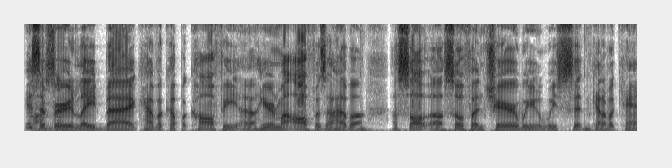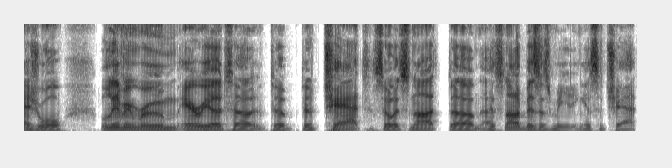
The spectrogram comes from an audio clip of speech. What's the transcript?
it's awesome. a very laid back. Have a cup of coffee uh, here in my office. I have a, a, so, a sofa and chair. We we sit in kind of a casual living room area to, to, to chat. So it's not uh, it's not a business meeting; it's a chat.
